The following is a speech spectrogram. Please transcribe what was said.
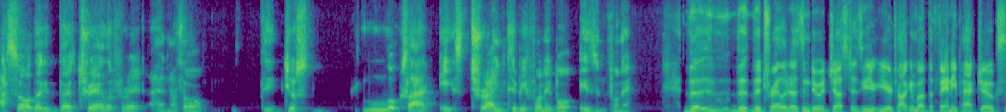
I saw the, the trailer for it and I thought it just looks like it's trying to be funny, but isn't funny. The the the trailer doesn't do it justice. You're, you're talking about the fanny pack jokes.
